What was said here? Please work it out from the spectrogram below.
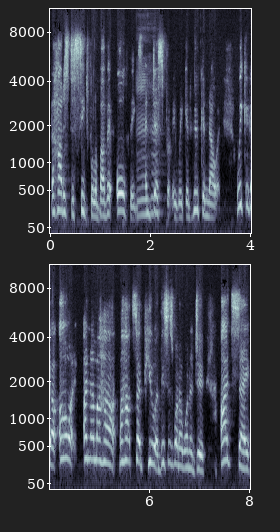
the heart is deceitful above it, all things mm-hmm. and desperately wicked. Who can know it? We could go, oh, I know my heart. My heart's so pure. This is what I want to do. I'd say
